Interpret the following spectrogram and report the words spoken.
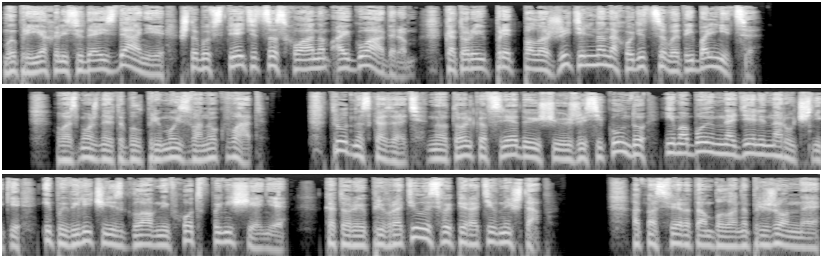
Мы приехали сюда из Дании, чтобы встретиться с Хуаном Айгуадером, который предположительно находится в этой больнице». Возможно, это был прямой звонок в ад. Трудно сказать, но только в следующую же секунду им обоим надели наручники и повели через главный вход в помещение, которое превратилось в оперативный штаб. Атмосфера там была напряженная.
